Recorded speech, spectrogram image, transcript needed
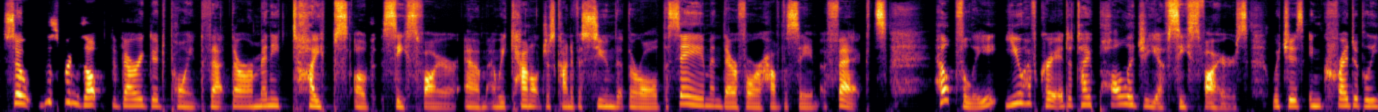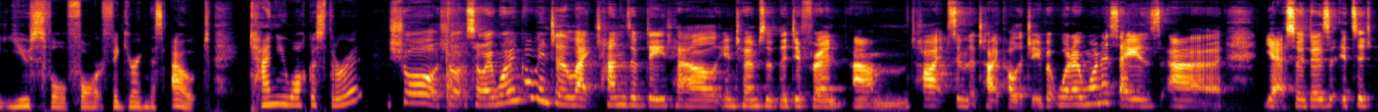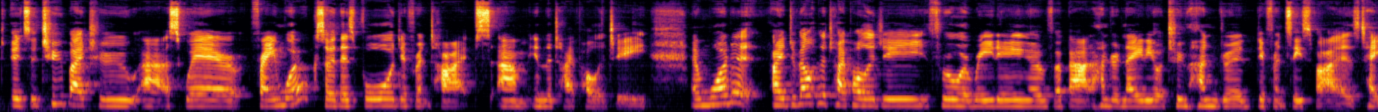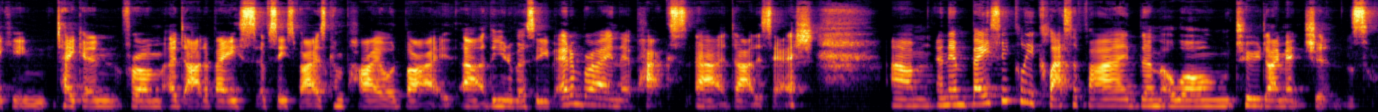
So this brings up the very good point that there are many types of ceasefire, um, and we cannot just kind of assume that they're all the same and therefore have the same effects. Helpfully, you have created a typology of ceasefires, which is incredibly useful for figuring this out. Can you walk us through it? Sure, sure. So I won't go into like tons of detail in terms of the different um, types in the typology, but what I want to say is, uh, yeah. So there's it's a it's a two by two uh, square framework. So there's four different types um, in the typology, and what it I developed the typology through a reading of about 180 or 200 different ceasefires taking taken from a database of ceasefires compiled by uh, the University of Edinburgh in their PAX uh, data set. Um, and then basically classified them along two dimensions.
